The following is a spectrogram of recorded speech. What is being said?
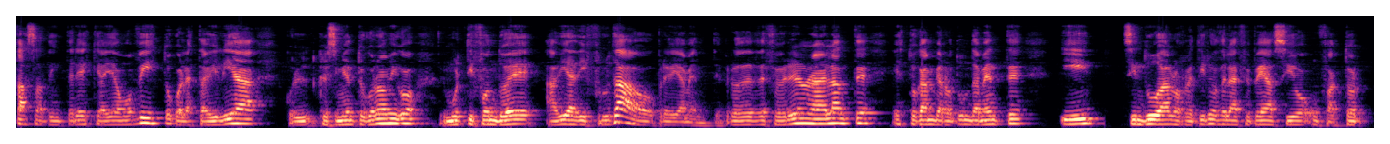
tasas de interés que habíamos visto, con la estabilidad, con el crecimiento económico, el multifondo E había disfrutado previamente, pero desde febrero en adelante esto cambia rotundamente y sin duda los retiros de la AFP han sido un factor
